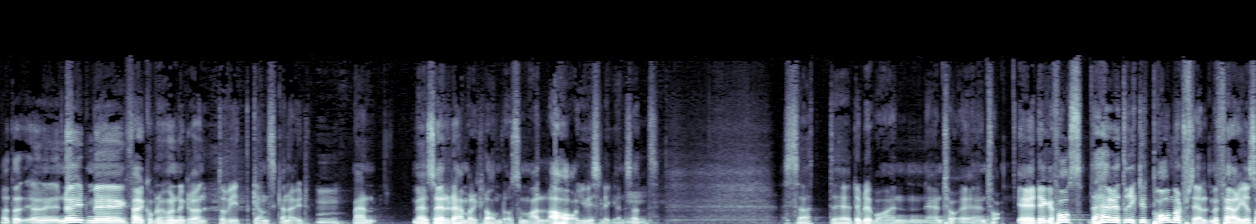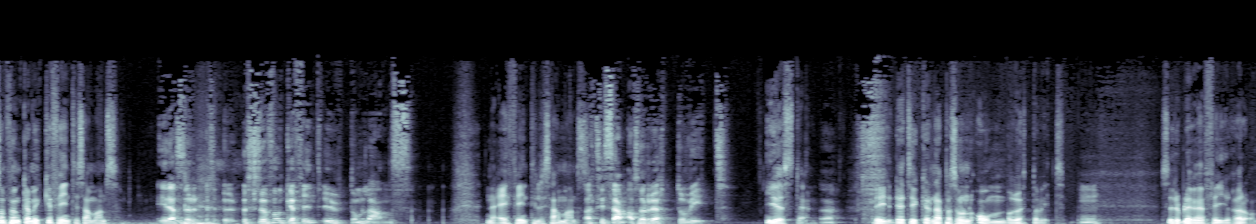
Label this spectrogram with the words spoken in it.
jag är nöjd med färgkombinationen grönt och vitt, ganska nöjd. Mm. Men, men så är det det här med reklam då, som alla har ju visserligen. Så Mm. att, så att eh, det blir bara en, en, två, en två. Eh, Degerfors, det här är ett riktigt bra matchställ med färger som funkar mycket fint tillsammans. Är det alltså, så funkar fint utomlands? Nej, fint tillsammans. Att tillsammans, alltså rött och vitt? Just det. Ja. det. Det tycker den här personen om, rött och vitt. Mm. Så det blev en fyra då.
